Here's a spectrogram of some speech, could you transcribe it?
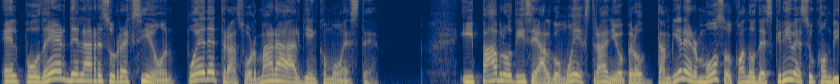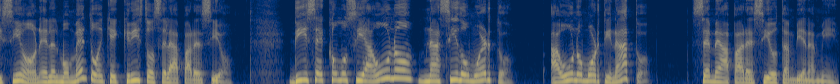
El poder de la resurrección puede transformar a alguien como este. Y Pablo dice algo muy extraño, pero también hermoso cuando describe su condición en el momento en que Cristo se le apareció. Dice como si a uno nacido muerto, a uno mortinato, se me apareció también a mí.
